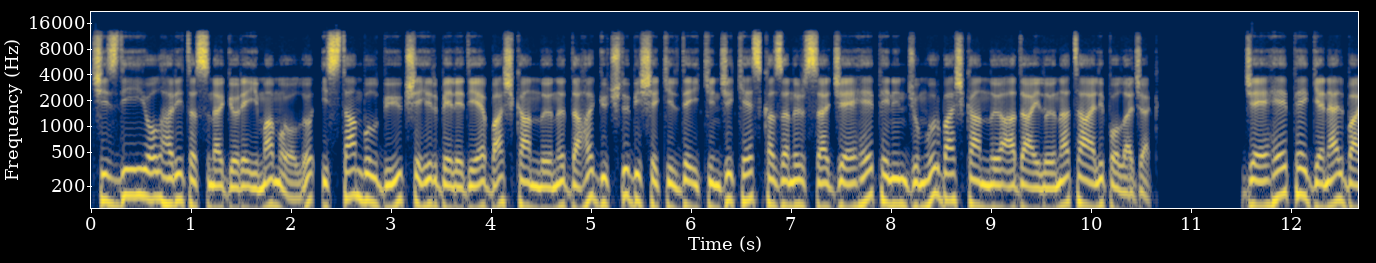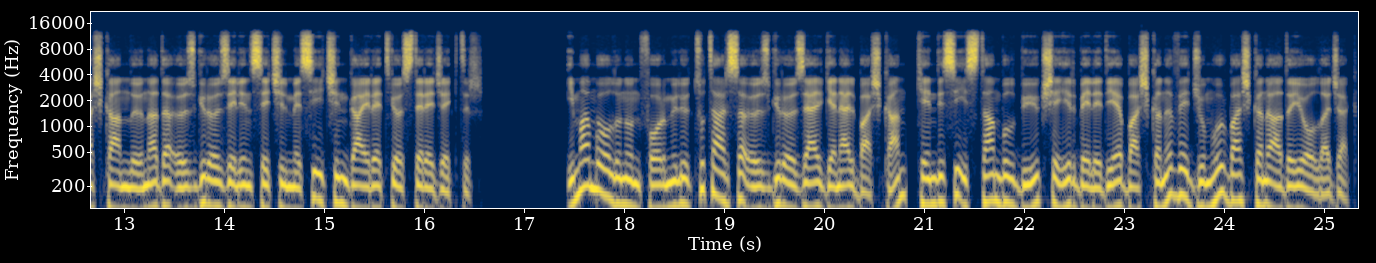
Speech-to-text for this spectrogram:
Çizdiği yol haritasına göre İmamoğlu, İstanbul Büyükşehir Belediye Başkanlığını daha güçlü bir şekilde ikinci kez kazanırsa CHP'nin Cumhurbaşkanlığı adaylığına talip olacak. CHP Genel Başkanlığına da Özgür Özel'in seçilmesi için gayret gösterecektir. İmamoğlu'nun formülü tutarsa Özgür Özel Genel Başkan, kendisi İstanbul Büyükşehir Belediye Başkanı ve Cumhurbaşkanı adayı olacak.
